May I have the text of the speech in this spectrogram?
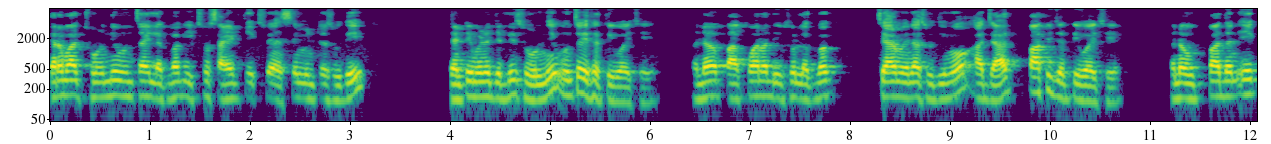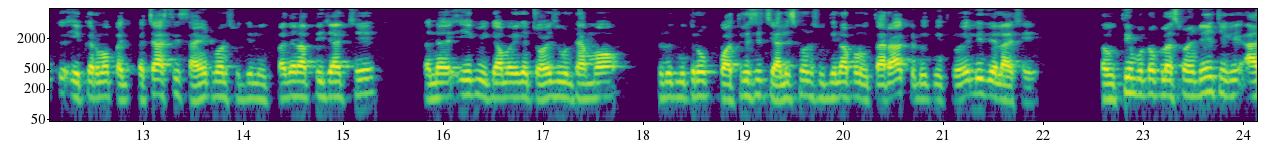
ત્યારબાદ છોડની ઊંચાઈ લગભગ એકસો સાહીઠથી એકસો એંસી મીટર સુધી સેન્ટીમીટર જેટલી છોડની ઊંચાઈ થતી હોય છે અને પાકવાના દિવસો લગભગ ચાર મહિના સુધીમાં આ જાત પાકી જતી હોય છે. અને ઉત્પાદન એક એકરમાં પચ- પચાસથી સાહીઠ મણ સુધીનું ઉત્પાદન આપતી જાત છે અને એક વીઘામાં એક ચોવીસ ગુંઠામાં ખેડૂત મિત્રો પાંત્રીસથી ચાલીસ પોઈન્ટ સુધીના પણ ઉતારા ખેડૂત મિત્રોએ લીધેલા છે. સૌથી મોટો પ્લસ પોઈન્ટ એ છે કે આ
